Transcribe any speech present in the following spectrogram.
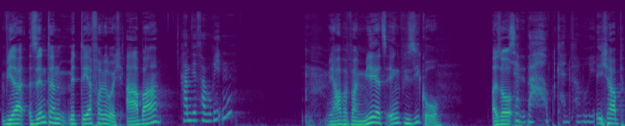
wir sind dann mit der Folge durch. Aber, Haben wir Favoriten? ja, aber bei mir jetzt irgendwie Siko. Also, Ich habe überhaupt keinen Favoriten. ich habe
